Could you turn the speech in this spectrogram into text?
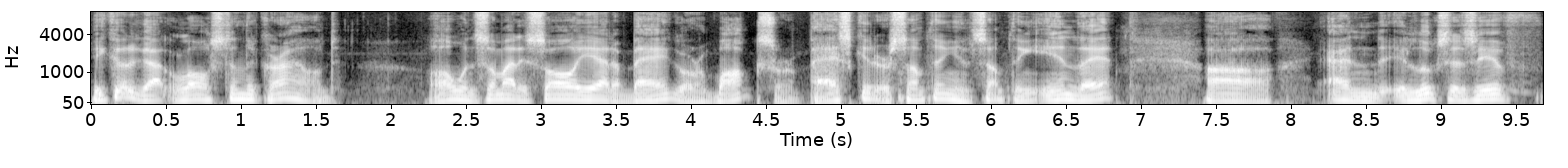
He could have gotten lost in the crowd. Oh, when somebody saw he had a bag or a box or a basket or something, and something in that, uh, and it looks as if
